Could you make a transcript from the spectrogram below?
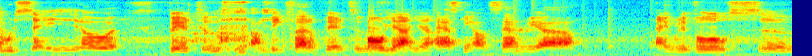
I would say, you know, uh, Beartooth. I'm a big fan of Beartooth. oh yeah, yeah, Asking Alexandria, Angry Wolves. Uh,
